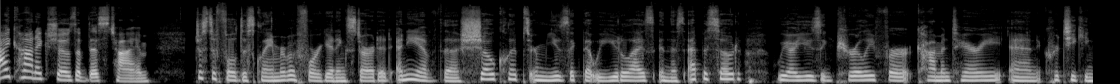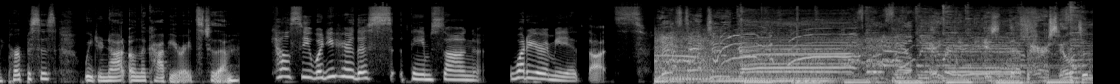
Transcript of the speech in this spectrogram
iconic shows of this time. Just a full disclaimer before getting started any of the show clips or music that we utilize in this episode, we are using purely for commentary and critiquing purposes. We do not own the copyrights to them. Kelsey, when you hear this theme song, what are your immediate thoughts? Hey, isn't that Paris Hilton?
